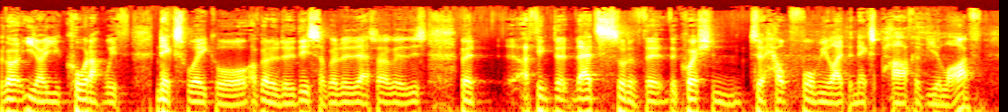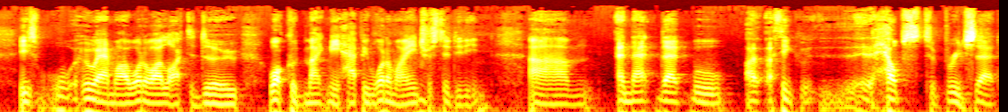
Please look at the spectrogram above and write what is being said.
I got you know you caught up with next week or I've got to do this, I've got to do that, so I've got to do this, but. I think that that's sort of the, the question to help formulate the next path of your life is who am I? What do I like to do? What could make me happy? What am I interested in? Um, and that that will, I, I think, it helps to bridge that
